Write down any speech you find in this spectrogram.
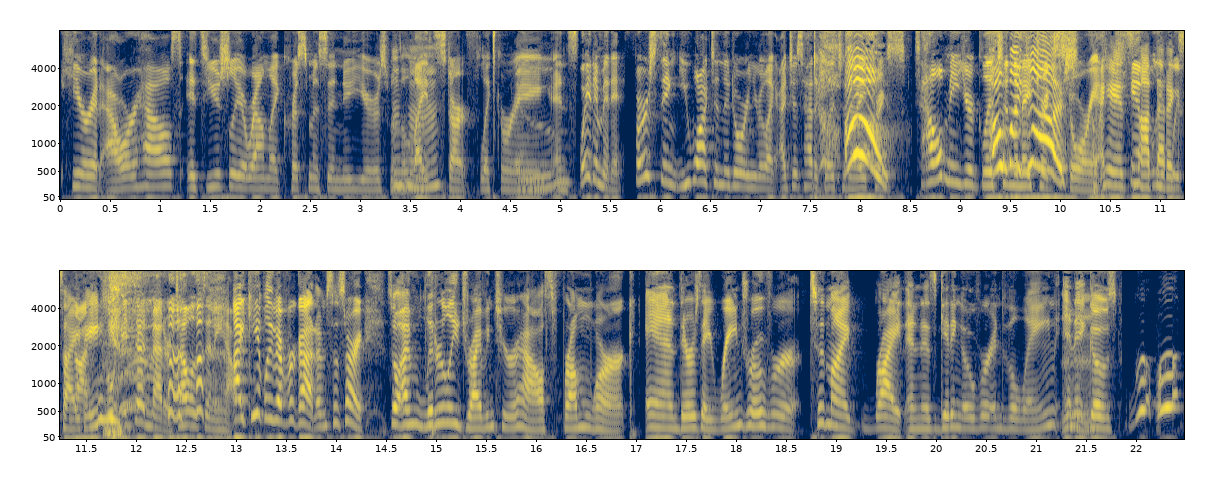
here at our house, it's usually around like Christmas and New Year's when Mm-hmm. the lights start flickering. And wait a minute. First thing, you walked in the door and you're like, I just had a glitch in the Oh! Matrix. Tell me your glitch Oh in the Matrix gosh! story. I Okay, it's can't not that believe we forgot. exciting. It doesn't matter. Tell us anyhow. I can't believe I forgot. I'm so sorry. So I'm literally driving to your house from work, and there's a Range Rover to my right, and is getting over into the lane, and it goes "Root, root,"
